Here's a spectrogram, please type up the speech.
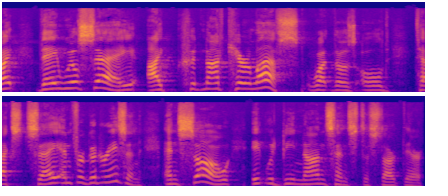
Right? They will say, I could not care less what those old texts say, and for good reason. And so it would be nonsense to start there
